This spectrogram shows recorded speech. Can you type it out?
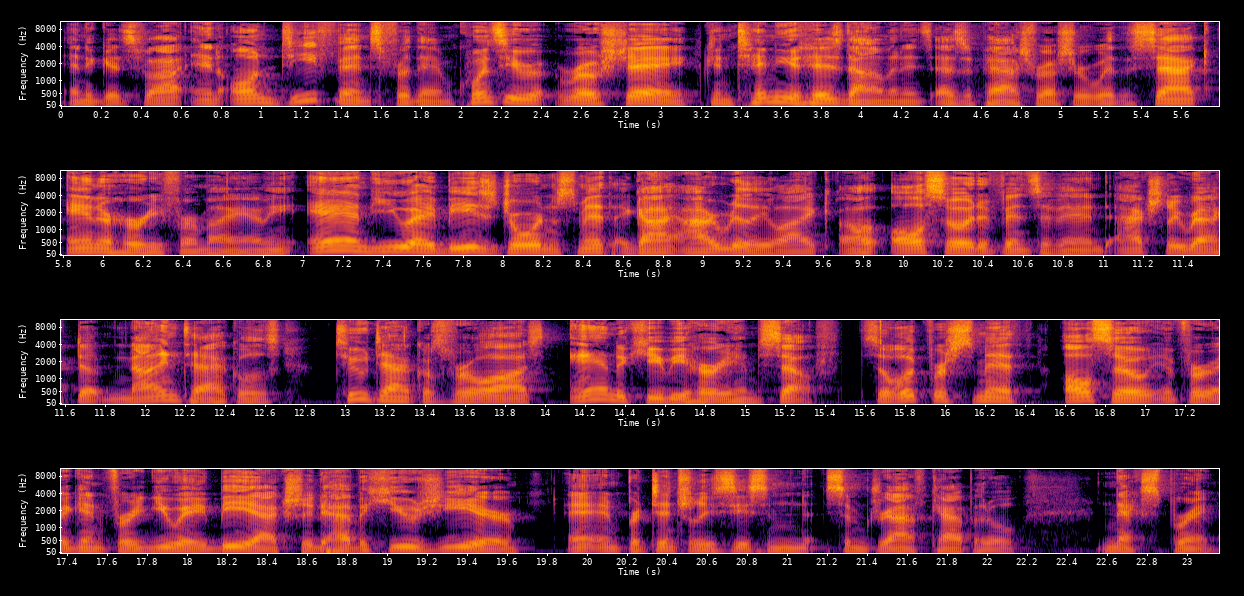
in a good spot. And on defense for them, Quincy Roche continued his dominance as a pass rusher with a sack and a hurry for Miami. And UAB's Jordan Smith, a guy I really like, also a defensive end, actually racked up nine tackles two tackles for a loss, and a QB hurry himself. So look for Smith also for again for UAB actually to have a huge year and potentially see some some draft capital next spring.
